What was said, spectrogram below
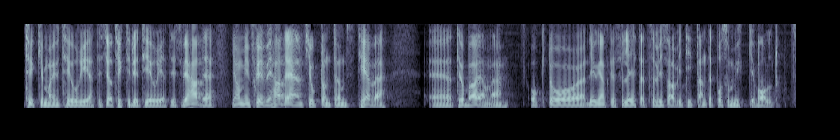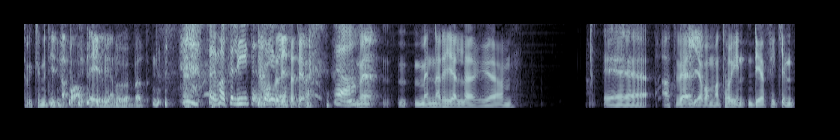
tycker man ju teoretiskt. Jag tyckte det teoretiskt. Vi hade, jag och min fru vi hade en 14-tums tv eh, till att börja med. Och då, det är ju ganska så litet så vi sa vi tittar inte på så mycket våld. Så vi kunde titta på allt Alien-rubbet. det var så liten tv. Det var så liten tv. Ja. Men, men när det gäller eh, eh, att välja vad man tar in. Det, fick en,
